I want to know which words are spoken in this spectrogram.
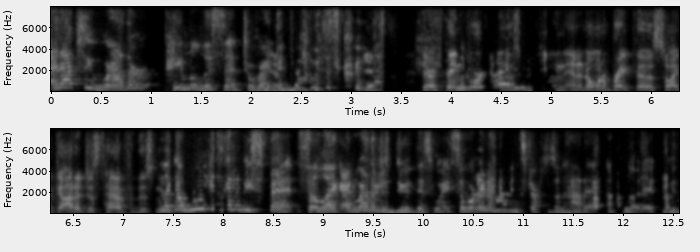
I'd actually rather pay Melissa to write the JavaScript. Yes. There are things working on this machine, and I don't want to break those, so I gotta just have this new. Like a week is going to be spent, so like I'd rather just do it this way. So we're going to have instructions on how to upload it with this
